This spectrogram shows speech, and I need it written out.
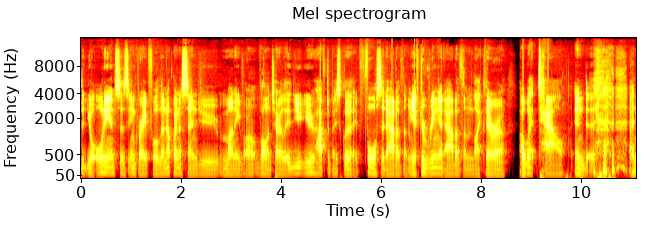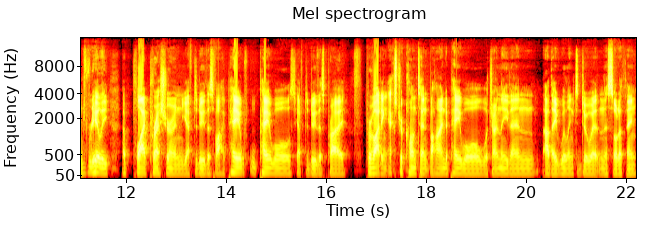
your audience is ingrateful. They're not going to send you money vol- voluntarily. You you have to basically like force it out of them. You have to wring it out of them like they're a a wet towel and and really apply pressure and you have to do this via pay paywalls you have to do this by providing extra content behind a paywall which only then are they willing to do it and this sort of thing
